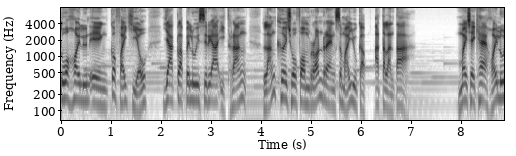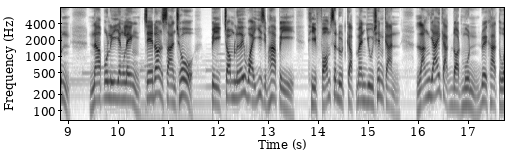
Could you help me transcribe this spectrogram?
ตัวฮอยลืนเองก็ไฟเขียว อยากกลับไปลุยซีเรียอีกครั้ง หลังเคยโชว์ฟอร์มร้อนแรงสมัยอยู่กับอาตาลันตาไม่ใช่แค่ฮอยลุน นาโปลียังเล็งเจดอนซานโช ปีกจอมเลื้อยวัย 25 ปี ที่ฟอร์มสะดุดกับแมนยูเช่นกัน หลังย้ายกับดอทมุนด้วยค่าตัว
